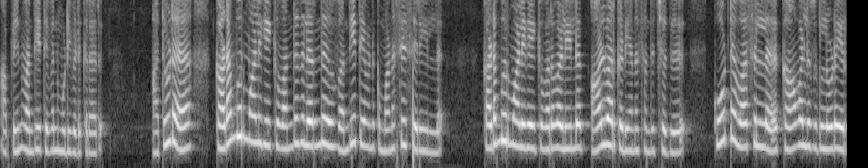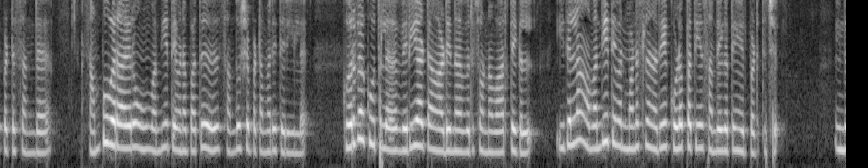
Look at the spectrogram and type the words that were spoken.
அப்படின்னு வந்தியத்தேவன் முடிவெடுக்கிறாரு. அதோட கடம்பூர் மாளிகைக்கு வந்ததுலேருந்து வந்தியத்தேவனுக்கு மனசே சரியில்லை. கடம்பூர் மாளிகைக்கு வர வழியில் ஆழ்வார்க்கடியானை சந்திச்சது கோட்டை வாசலில் காவலர்களோட ஏற்பட்ட சண்டை சம்புவராயரும் வந்தியத்தேவனை பார்த்து சந்தோஷப்பட்ட மாதிரி தெரியல. குறவைக்கூத்தில் வெறியாட்டம் ஆடினவர் சொன்ன வார்த்தைகள் இதெல்லாம் வந்தியத்தேவன் மனசில் நிறைய குழப்பத்தையும் சந்தேகத்தையும் ஏற்படுத்துச்சு. இந்த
